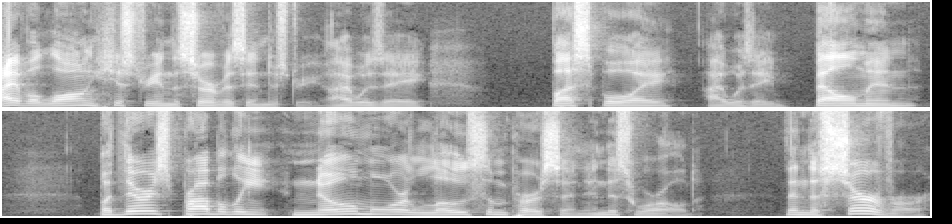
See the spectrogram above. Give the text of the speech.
I have a long history in the service industry. I was a busboy, I was a bellman, but there is probably no more loathsome person in this world than the server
